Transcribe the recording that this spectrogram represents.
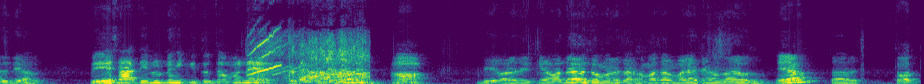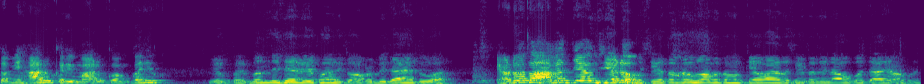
જ હતી હાલ. બે સાતીનું નહીં કીધું તમને. હા. લેવાનું કેવા આવ્યો તમને તાર. સમાચાર મળ્યા ત્યાં આવ્યો છું એમ? તારે. તો તમે સારું કર્યું મારું કામ કર્યું. એ ભાઈબંધની છે વેફાની તો આપણે બે જાય જોવા. હેડો તો હાલ જ જાવું છે હેડો. શેતર જવું તો તમને કહેવાય તો શેતર જઈને આવું પછી જાય આપણે.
